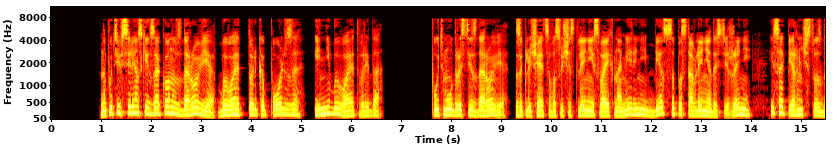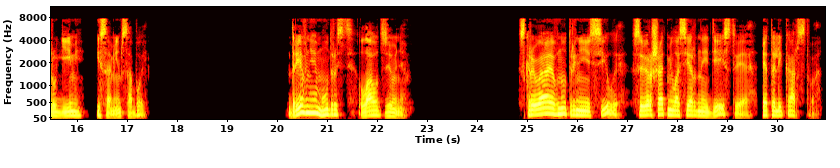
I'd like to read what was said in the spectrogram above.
На пути вселенских законов здоровья бывает только польза и не бывает вреда. Путь мудрости здоровья заключается в осуществлении своих намерений без сопоставления достижений и соперничества с другими и самим собой. Древняя мудрость Лао Цзюня Скрывая внутренние силы, совершать милосердные действия — это лекарство.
